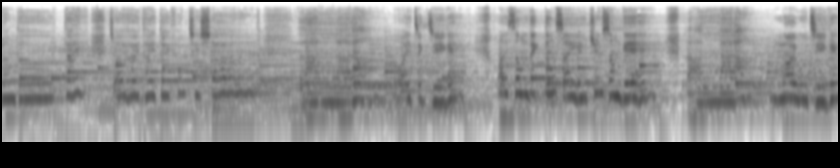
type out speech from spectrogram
撞到底，再去替对方设想。啦啦啦慰藉自己，开心的东西要专心记起。啦啦啦，爱护自己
